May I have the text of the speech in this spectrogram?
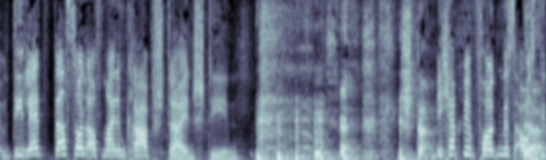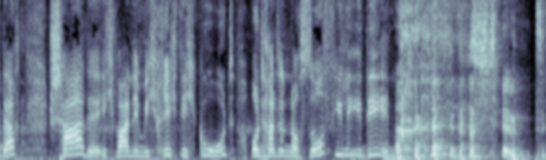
die Let das soll auf meinem Grabstein stehen. Ich habe mir Folgendes ausgedacht. Schade, ich war nämlich richtig gut und hatte noch so viele Ideen. Das stimmt.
